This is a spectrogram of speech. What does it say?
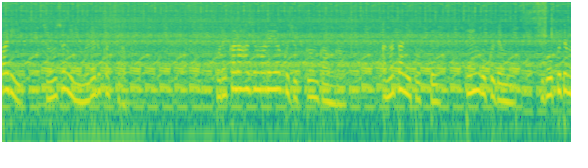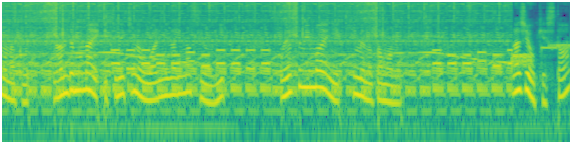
ぱり上手に眠れるかしら？これから始まる約10分間があなたにとって天国でも地獄でもなく何でもない一日の終わりになりますように。お休み前に姫の玉の。ラジオ消した？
